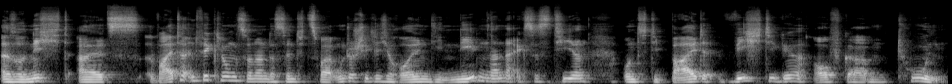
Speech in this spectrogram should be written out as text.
Also nicht als Weiterentwicklung, sondern das sind zwei unterschiedliche Rollen, die nebeneinander existieren und die beide wichtige Aufgaben tun.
